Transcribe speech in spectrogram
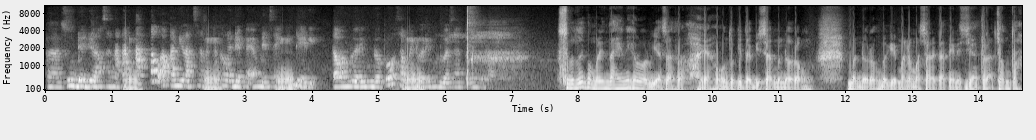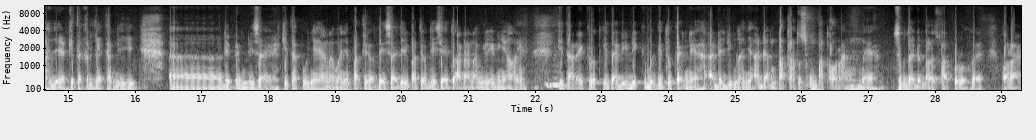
eh, sudah dilaksanakan Hmm. atau akan dilaksanakan Hmm. oleh DPM Desa ini Hmm. dari tahun 2020 sampai Hmm. 2021 ini Pak? Sebetulnya pemerintah ini kan luar biasa loh ya untuk kita bisa mendorong mendorong bagaimana masyarakatnya ini sejahtera. Contoh aja yang kita kerjakan di eh, DPM Desa ya. Kita punya yang namanya Patriot Desa. Jadi Patriot Desa itu anak-anak milenial ya. Kita rekrut, kita didik begitu kan ya. Ada jumlahnya ada 404 orang ya. Sebetulnya ada 440 ya, orang.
